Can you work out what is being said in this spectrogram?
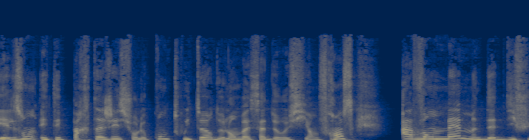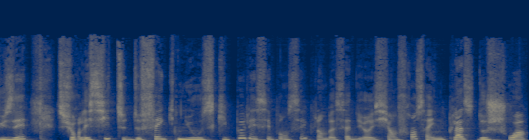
Et elles ont été partagées sur le compte Twitter de l'ambassade de Russie en France avant même d'être diffusée sur les sites de fake news, ce qui peut laisser penser que l'ambassade de Russie en France a une place de choix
